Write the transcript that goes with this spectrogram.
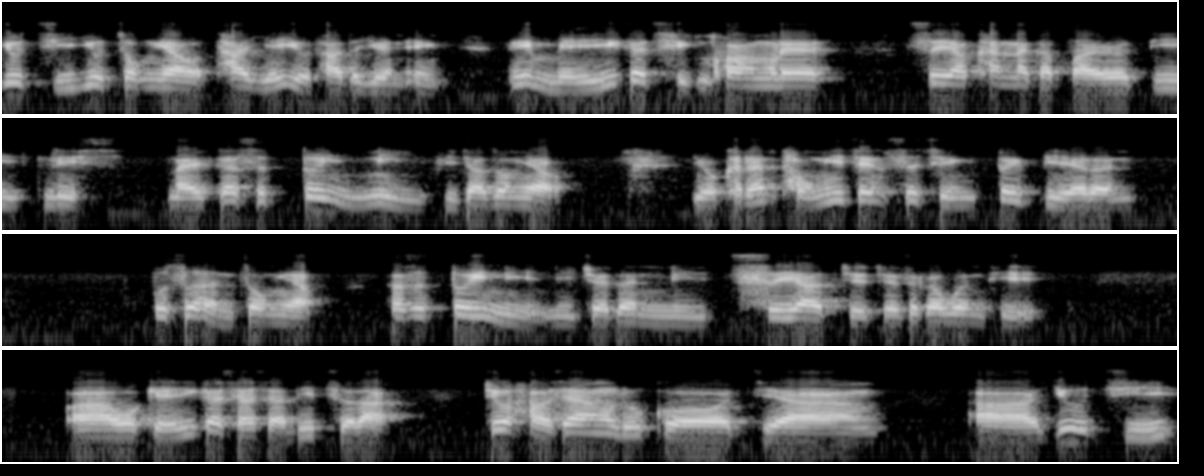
又急又重要，它也有它的原因。因为每一个情况呢是要看那个 priority list。哪个是对你比较重要？有可能同一件事情对别人不是很重要，但是对你，你觉得你是要解决这个问题。啊，我给一个小小例子啦，就好像如果讲啊又急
